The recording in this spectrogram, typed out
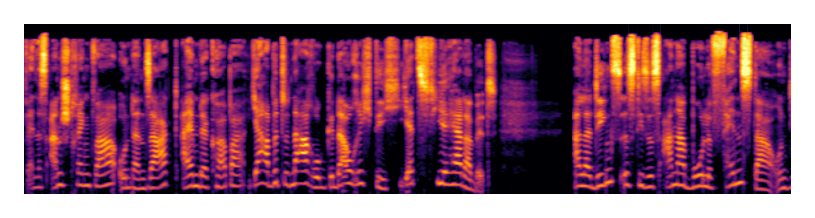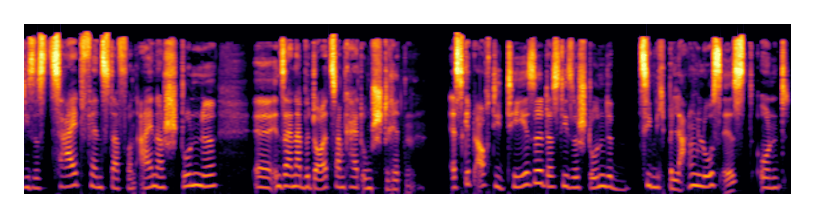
wenn es anstrengend war, und dann sagt einem der Körper, ja, bitte Nahrung, genau richtig, jetzt hierher damit. Allerdings ist dieses anabole Fenster und dieses Zeitfenster von einer Stunde äh, in seiner Bedeutsamkeit umstritten. Es gibt auch die These, dass diese Stunde ziemlich belanglos ist und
